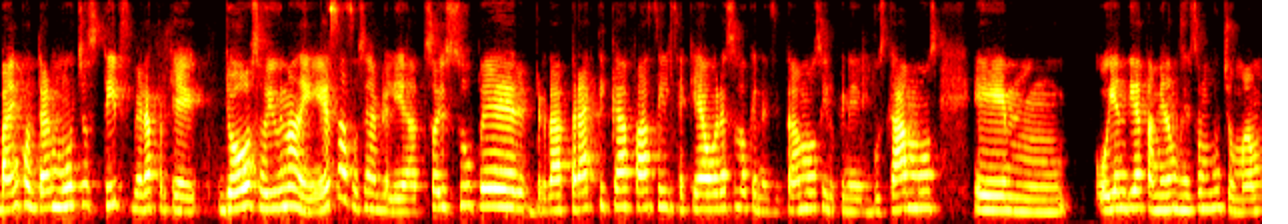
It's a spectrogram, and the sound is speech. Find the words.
va a encontrar muchos tips, ¿verdad? Porque yo soy una de esas, o sea, en realidad soy súper, ¿verdad? Práctica, fácil, sé que ahora es lo que necesitamos y lo que buscamos. Eh, hoy en día también las mujeres son mucho más,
